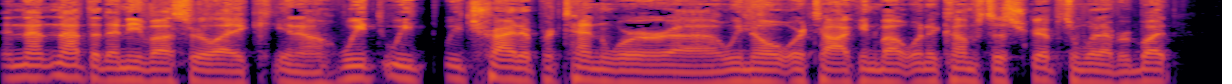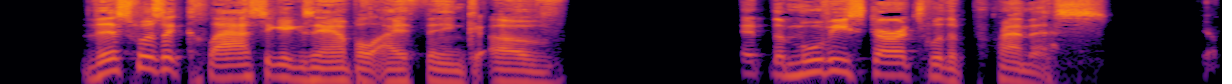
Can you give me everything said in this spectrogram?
and not not that any of us are like you know we we we try to pretend we're uh, we know what we're talking about when it comes to scripts and whatever but this was a classic example i think of it, the movie starts with a premise Yep.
